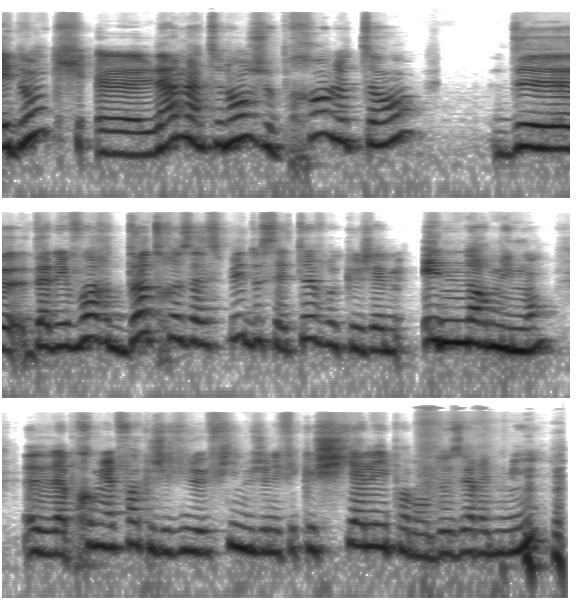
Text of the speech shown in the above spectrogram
et donc, euh, là, maintenant, je prends le temps d'aller voir d'autres aspects de cette œuvre que j'aime énormément. Euh, la première fois que j'ai vu le film, je n'ai fait que chialer pendant deux heures et demie.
